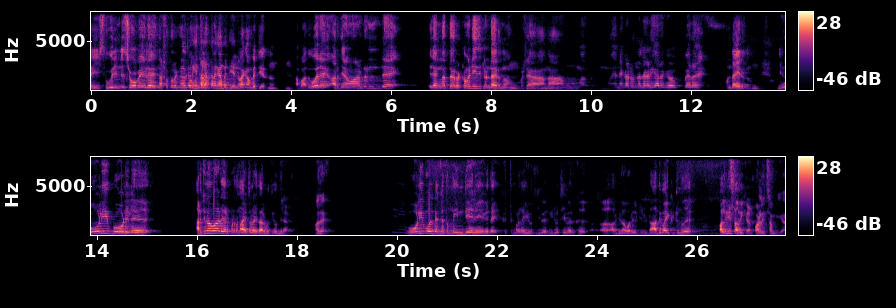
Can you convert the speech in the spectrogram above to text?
ഈ സൂര്യന്റെ ശോഭയിൽ നക്ഷത്രങ്ങൾ തിളങ്ങി തിള- തിളങ്ങാൻ പറ്റിയല്ലോ. അപ്പൊ അതുപോലെ അർജുന അവാർഡിന്റെ രംഗത്ത് റെക്കമെൻഡ് ചെയ്തിട്ടുണ്ടായിരുന്നു. പക്ഷെ എന്നെക്കാട്ടും നല്ല കളിക്കാരൊക്കെ വേറെ ഉണ്ടായിരുന്നു. വോളിബോളിൽ അർജുന അവാർഡ് ഏർപ്പെടുത്തുന്ന ആയിരത്തി തൊള്ളായിരത്തി അറുപത്തി ഒന്നിലാണ്. അതെ. വോളിബോൾ രംഗത്ത് നിന്ന് ഇന്ത്യയിൽ ഏകദേശം കൃത്യം പറഞ്ഞ ഇരുപത്തി പേർക്ക് ഇരുപത്തി പേർക്ക് അർജുന അവാർഡ് കിട്ടിയിട്ടുണ്ട്. ആദ്യമായി കിട്ടുന്നത് പളനിസ്വാമിക്കാണ്. പളനിസ്വാമിക്ക്.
